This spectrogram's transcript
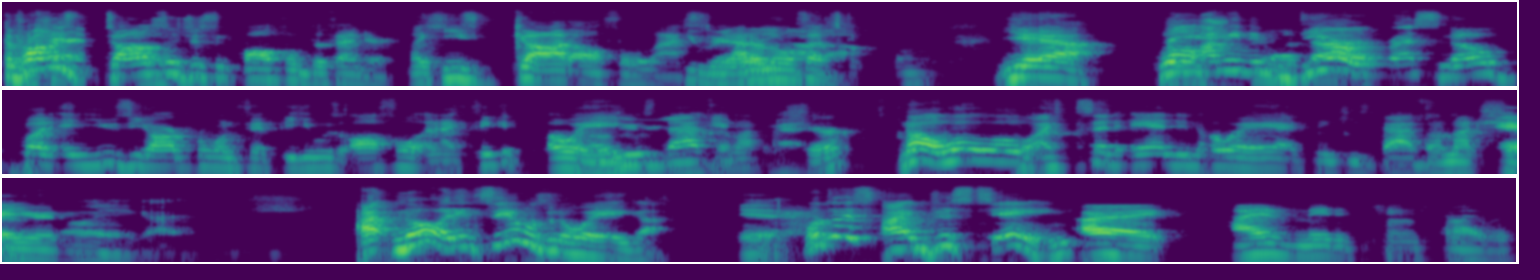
The problem is Donaldson's just an awful defender. Like he's god awful last He year. I don't know if that's awful. yeah. Well, I mean, in sure about DRS, no, but in UZR per 150, he was awful. And I think in OAA, he was bad. I'm not bad. sure. No, whoa, whoa, whoa. I said and in OAA, I think he's bad, but I'm not sure. And you're an OA guy. I, no, I didn't say I was an OAA guy. Yeah. What did I, I'm just saying. All right, I have made a change to my list.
